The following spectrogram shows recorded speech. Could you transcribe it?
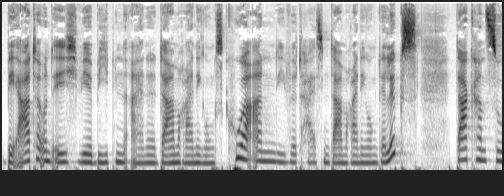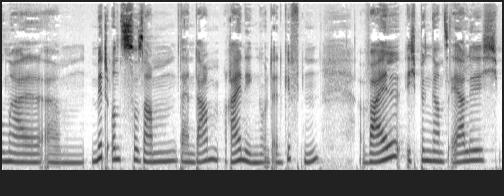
Beate und ich, wir bieten eine Darmreinigungskur an, die wird heißen Darmreinigung Deluxe. Da kannst du mal ähm, mit uns zusammen deinen Darm reinigen und entgiften, weil ich bin ganz ehrlich,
